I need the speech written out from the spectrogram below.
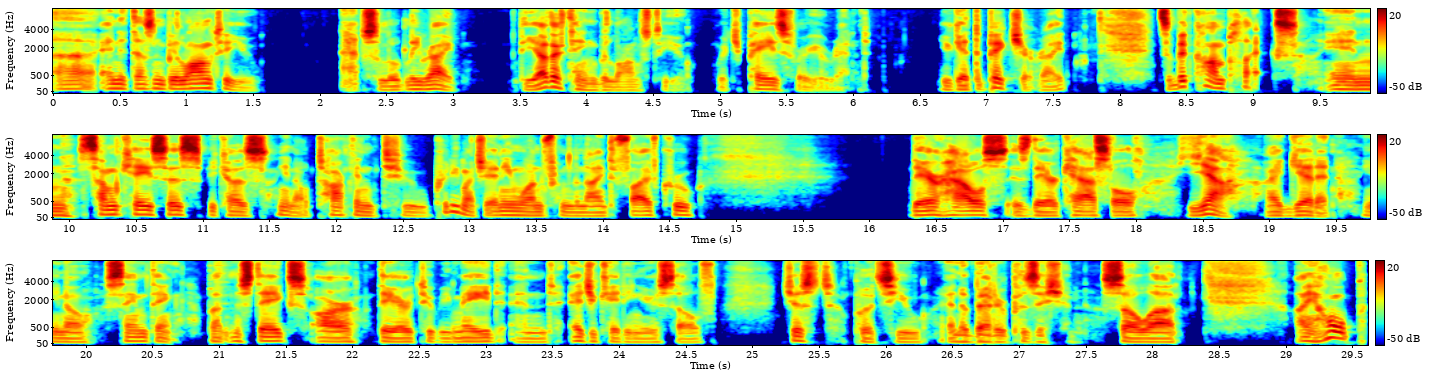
uh, and it doesn't belong to you. Absolutely right. The other thing belongs to you, which pays for your rent. You get the picture, right? It's a bit complex in some cases because, you know, talking to pretty much anyone from the nine to five crew, their house is their castle. Yeah, I get it. You know, same thing. But mistakes are there to be made, and educating yourself just puts you in a better position. So, uh, I hope,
